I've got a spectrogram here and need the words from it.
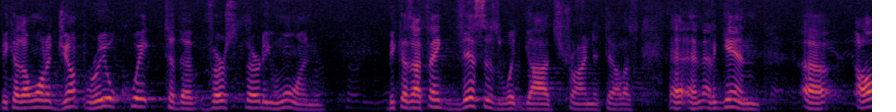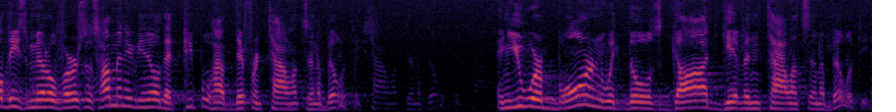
Because I want to jump real quick to the verse 31, because I think this is what God's trying to tell us. And, and again, uh, all these middle verses, how many of you know that people have different talents and abilities? And you were born with those God given talents and abilities.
